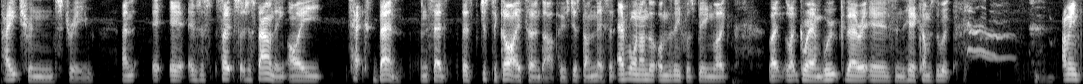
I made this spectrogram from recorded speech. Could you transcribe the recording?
Patreon stream, and it, it, it was just so such astounding. I text Ben and said, "There's just a guy turned up who's just done this," and everyone under underneath was being like, like like Graham Wook, there it is, and here comes the Wook. I mean,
